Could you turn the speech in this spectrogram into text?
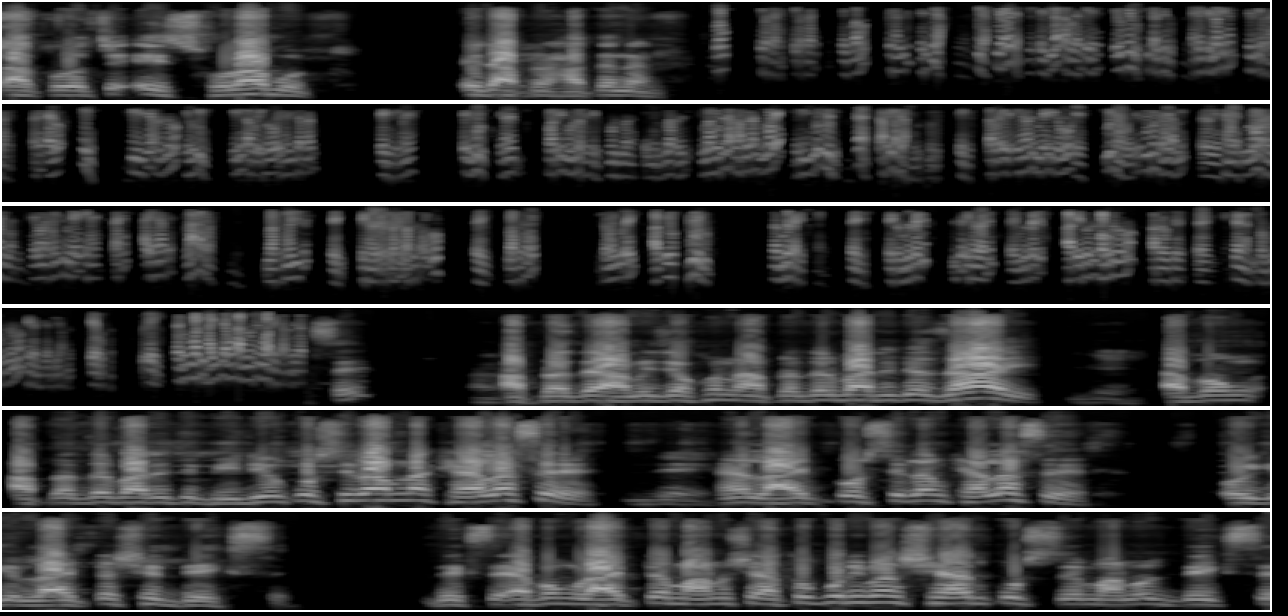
তারপর হচ্ছে এই ছোলা বুট এটা আপনার হাতে নেন। আপনাদের আমি যখন আপনাদের বাড়িতে যাই এবং আপনাদের বাড়িতে ভিডিও করছিলাম না খেয়াল আছে? হ্যাঁ লাইভ করছিলাম খেয়াল আছে? ওই লাইভটা সে দেখছে। দেখছে এবং লাইভটা মানুষ এত পরিমাণ শেয়ার করছে মানুষ দেখছে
